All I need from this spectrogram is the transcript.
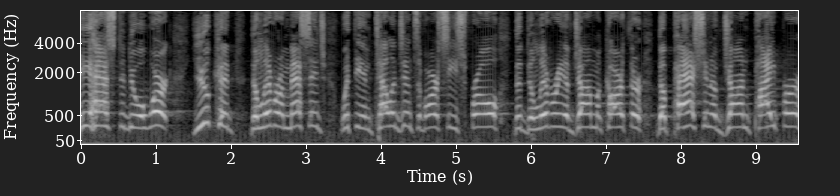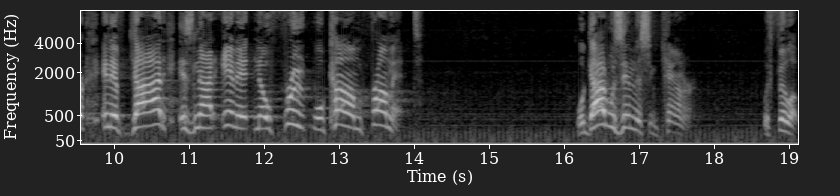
He has to do a work. You could deliver a message with the intelligence of R.C. Sproul, the delivery of John MacArthur, the passion of John Piper, and if God is not in it, no fruit will come from it. Well, God was in this encounter with Philip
